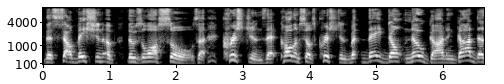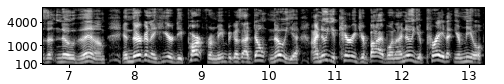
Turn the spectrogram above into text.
the salvation of those lost souls, uh, Christians that call themselves Christians, but they don't know God and God doesn't know them. And they're going to hear, Depart from me because I don't know you. I know you carried your Bible and I know you prayed at your meal,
